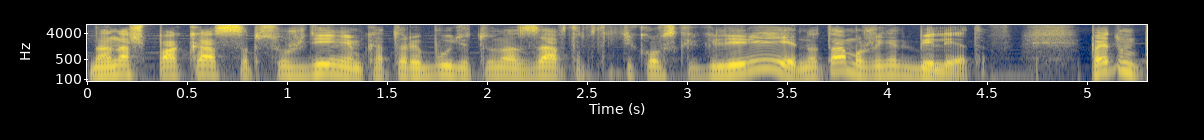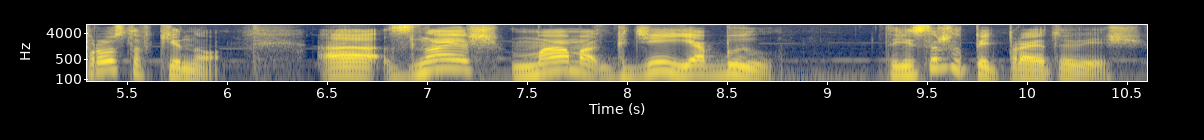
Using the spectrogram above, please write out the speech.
на наш показ с обсуждением, который будет у нас завтра в Третьяковской галерее, но там уже нет билетов. Поэтому просто в кино. А, знаешь, мама, где я был? Ты не слышал, Петь, про эту вещь?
